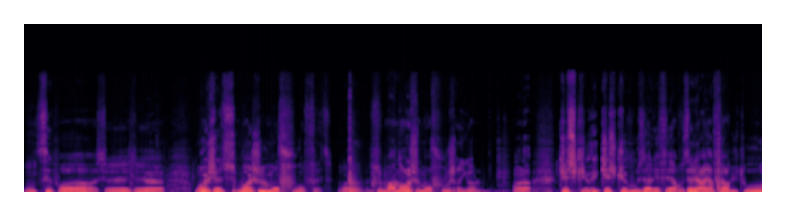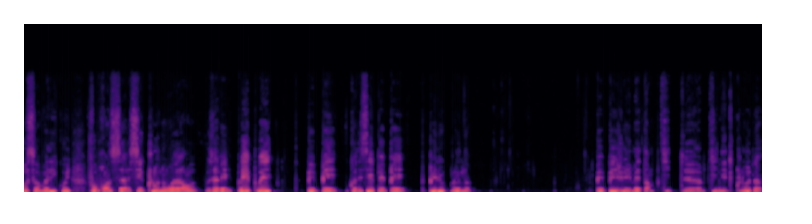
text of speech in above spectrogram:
On ne sait pas. Euh, moi, je, moi, je m'en fous, en fait. Maintenant, je m'en fous, je rigole. Voilà. Qu'est-ce que, vous allez faire? Vous allez rien faire du tout. Ça va les couilles. Faut prendre ça. C'est Clown World. Vous savez? Pépé. Vous connaissez Pépé? Pépé le clown. Pépé, je vais mettre un petit, euh, un petit nez de clown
